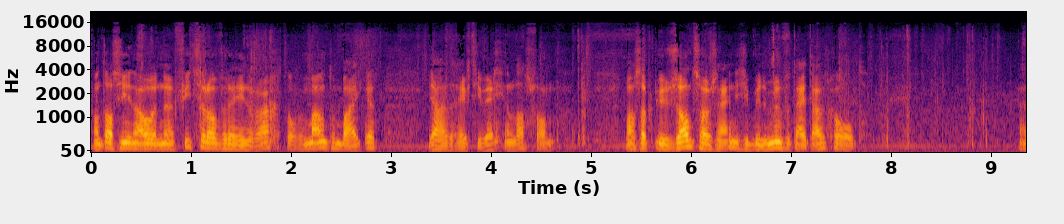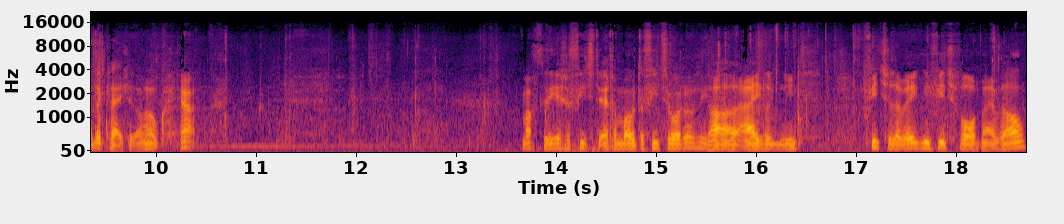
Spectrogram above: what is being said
Want als hier nou een eh, fietser overheen racht, of een mountainbiker, ja, daar heeft hij weg geen last van. Maar als dat puur zand zou zijn, is je binnen min van tijd uitgehold. En dat krijg je dan ook. Mag er hier gefietst en gemotorfietst worden of niet? Nou, eigenlijk niet. Fietsen, dat weet ik niet. Fietsen volgens mij wel.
